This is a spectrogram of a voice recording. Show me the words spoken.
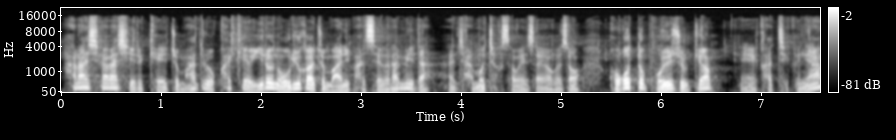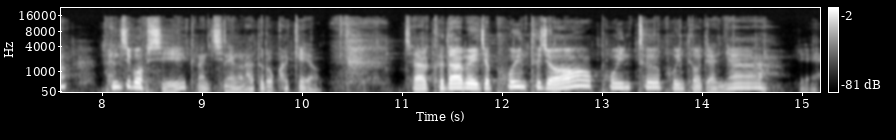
하나씩 하나씩 이렇게 좀 하도록 할게요. 이런 오류가 좀 많이 발생을 합니다. 아, 잘못 작성해서요. 그래서 그것도 보여줄 겸 예, 같이 그냥 편집 없이 그냥 진행을 하도록 할게요. 자, 그 다음에 이제 포인트죠. 포인트, 포인트 어디였냐? 예.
